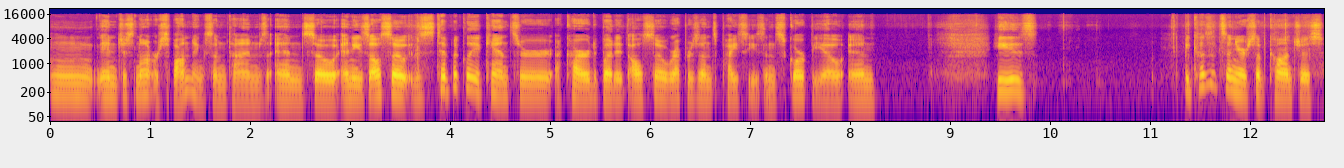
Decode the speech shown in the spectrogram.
mm, and just not responding sometimes. And so, and he's also, this is typically a Cancer a card, but it also represents Pisces and Scorpio. And he's because it's in your subconscious,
